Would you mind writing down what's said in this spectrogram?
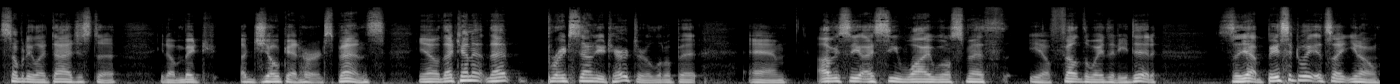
somebody like that, just to, you know, make a joke at her expense, you know, that kind of, that breaks down your character a little bit. And obviously, I see why Will Smith, you know, felt the way that he did. So yeah, basically, it's like you know,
